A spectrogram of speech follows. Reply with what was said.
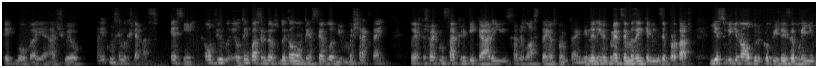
Kate Gouveia, acho eu. Eu comecei-me a questionar, mas é assim, óbvio, eu tenho quase certeza que ela não tem cédula nenhuma, mas será que tem? O resto vai começar a criticar e sabes lá se tem ou se não tem. Ainda te metes mas em caminhos apertados. E esse vídeo, na altura que eu fiz da Isabelinho,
